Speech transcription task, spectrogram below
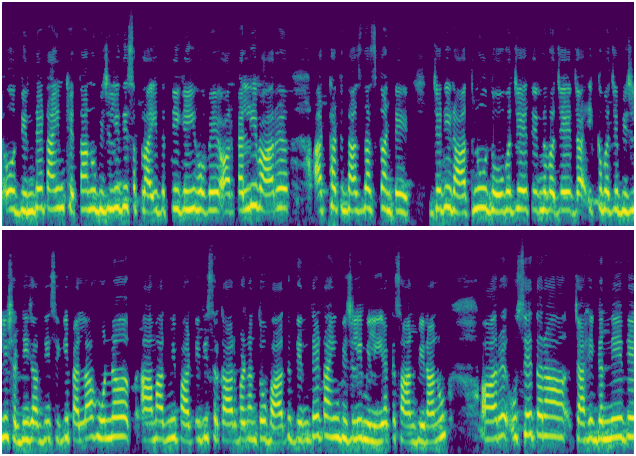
ਉਹ ਦਿਨ ਦੇ ਟਾਈਮ ਖੇਤਾਂ ਨੂੰ ਬਿਜਲੀ ਦੀ ਸਪਲਾਈ ਦਿੱਤੀ ਗਈ ਹੋਵੇ ਔਰ ਪਹਿਲੀ ਵਾਰ 8-8 10-10 ਘੰਟੇ ਜਿਹੜੀ ਰਾਤ ਨੂੰ 2 ਵਜੇ 3 ਵਜੇ ਜਾਂ 1 ਵਜੇ ਬਿਜਲੀ ਛੱਡੀ ਜਾਂਦੀ ਸੀਗੀ। ਪਹਿਲਾਂ ਹੁਣ ਆਮ ਆਦਮੀ ਪਾਰਟੀ ਦੀ ਸਰਕਾਰ ਬਣਨ ਤੋਂ ਬਾਅਦ ਦਿਨ ਦੇ ਟਾਈਮ ਬਿਜਲੀ ਮਿਲੀ ਹੈ ਕਿਸਾਨ ਵੀਰਾਂ ਨੂੰ। ਔਰ ਉਸੇ ਤਰ੍ਹਾਂ ਚਾਹੇ ਗੰਨੇ ਦੇ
